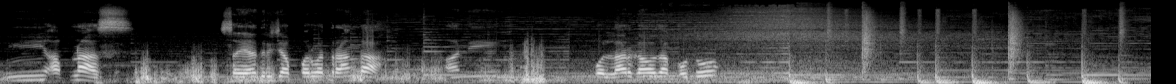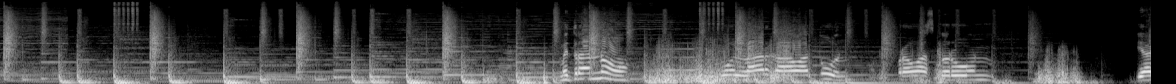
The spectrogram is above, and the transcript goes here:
मी आपणास सह्याद्रीच्या पर्वतरांगा आणि कोल्हार गाव दाखवतो. मित्रांनो कोल्हार गावातून प्रवास करून या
